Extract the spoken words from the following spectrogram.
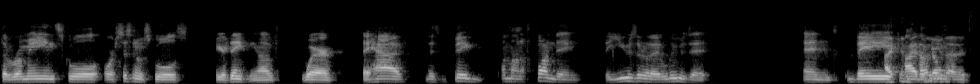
the Romanian school or system of schools that you're thinking of, where they have this big amount of funding, they use it or they lose it, and they either don't that it's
